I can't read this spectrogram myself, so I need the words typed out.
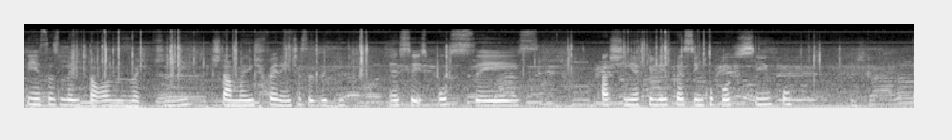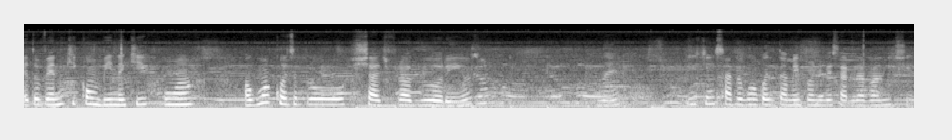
Tem essas leitosas aqui, de tamanho diferente. Essas aqui é 6x6. Caixinha acrílica 5x5. Eu tô vendo que combina aqui com a alguma coisa pro chá de fralda do Lorenzo, né? E quem sabe alguma coisa também pro aniversário da Valentina.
